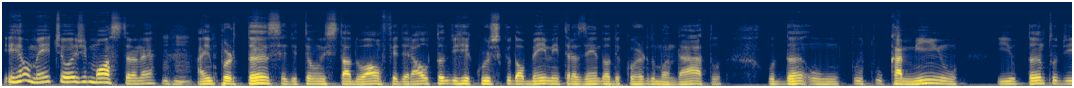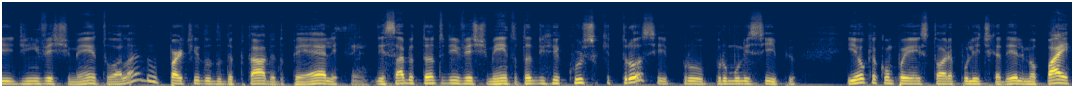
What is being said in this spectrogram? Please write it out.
E realmente hoje mostra, né? Uhum. A importância de ter um estadual, um federal, o tanto de recurso que o Dalben vem trazendo ao decorrer do mandato, o, dan- um- o- o caminho e o tanto de, de investimento. O Alan é do partido do deputado, é do PL, Sim. e sabe o tanto de investimento, o tanto de recurso que trouxe pro, pro município. E eu que acompanhei a história política dele, meu pai,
